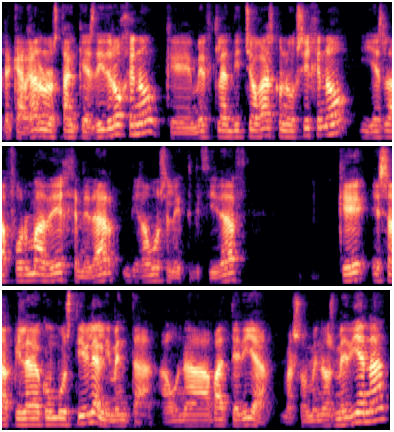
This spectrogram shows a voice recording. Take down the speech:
recargar unos tanques de hidrógeno que mezclan dicho gas con oxígeno y es la forma de generar, digamos, electricidad que esa pila de combustible alimenta a una batería más o menos mediana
